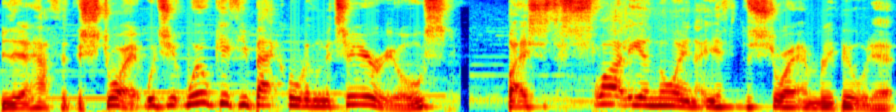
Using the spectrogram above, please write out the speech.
You then have to destroy it, which it will give you back all of the materials, but it's just slightly annoying that you have to destroy it and rebuild it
